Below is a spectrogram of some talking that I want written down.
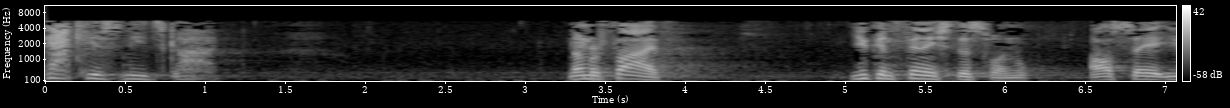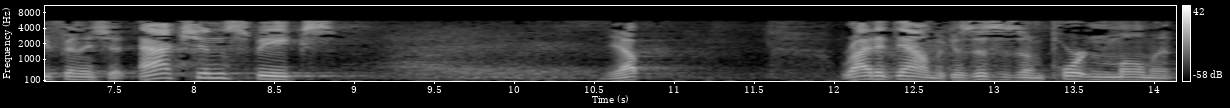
Zacchaeus needs God. Number five. You can finish this one. I'll say it, you finish it. Action speaks. Yep. Write it down because this is an important moment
